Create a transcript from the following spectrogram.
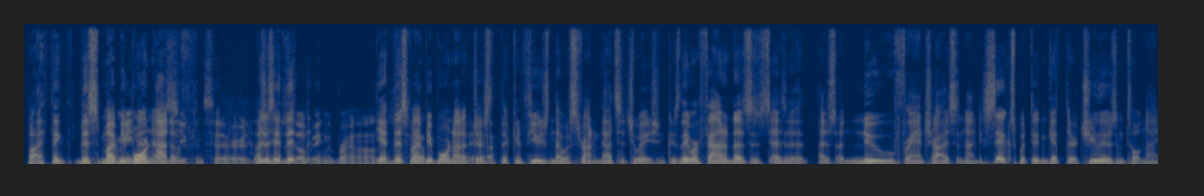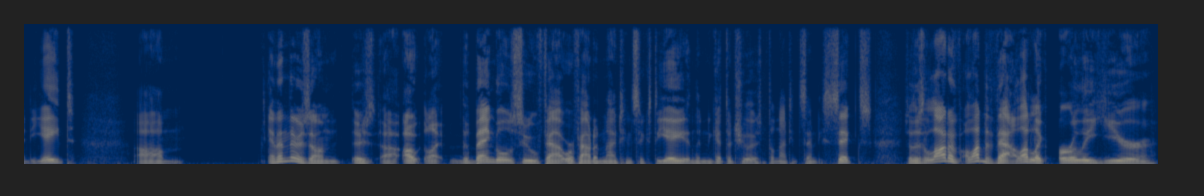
but I think this might I be mean, born out of you consider was gonna say, still being the Browns. yeah. This might be born out of yeah. just the confusion that was surrounding that situation because they were founded as a, as a as a new franchise in '96, but didn't get their cheerleaders until '98. Um, and then there's um there's uh, oh like the Bengals who found, were founded in 1968 and didn't get their cheerleaders until 1976. So there's a lot of a lot of that, a lot of like early year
